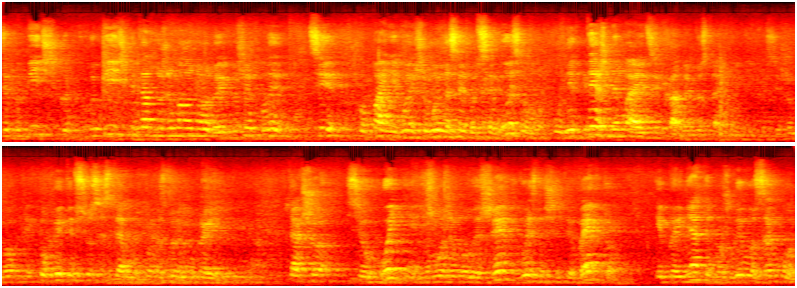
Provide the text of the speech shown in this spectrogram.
це копійки, копійки, там дуже мало народу. І вже коли ці компанії говорять, що ми на себе все візьмемо, у них теж немає цих кадрів достатньої кількості, щоб покрити всю систему здоров'я України. Так що сьогодні ми можемо лише визначити вектор і прийняти, можливо, закон,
